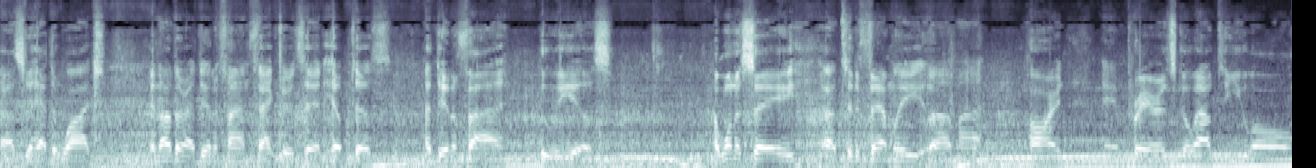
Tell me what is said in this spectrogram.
uh, still had the watch, and other identifying factors that helped us identify who he is. I want to say uh, to the family, uh, my heart and prayers go out to you all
